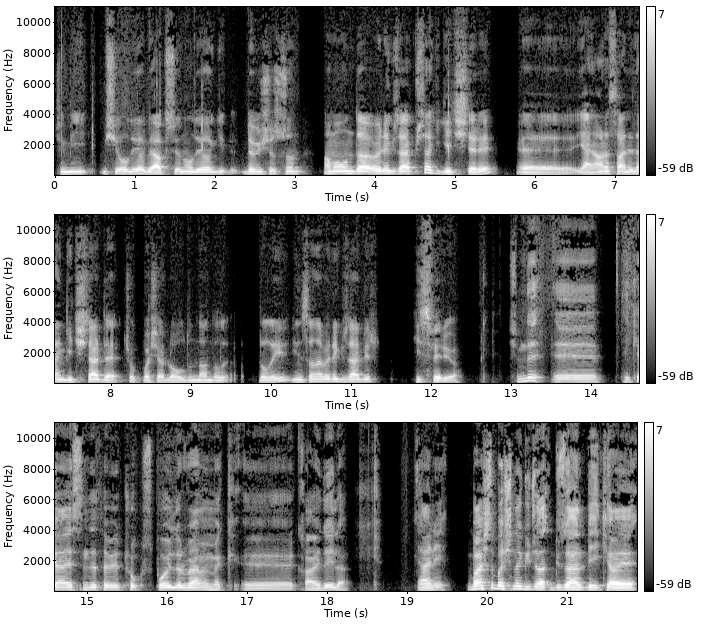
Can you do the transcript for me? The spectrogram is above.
Çünkü bir, bir şey oluyor, bir aksiyon oluyor, dövüşüyorsun. Ama onu da öyle güzel yapmışlar ki geçişleri. e, yani ara sahneden geçişler de çok başarılı olduğundan dolayı insana böyle güzel bir his veriyor. Şimdi e, hikayesinde tabii çok spoiler vermemek e, kaydıyla yani başlı başına güzel, güzel bir hikaye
